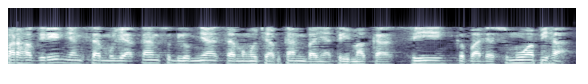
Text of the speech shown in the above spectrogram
Para hadirin yang saya muliakan, sebelumnya saya mengucapkan banyak terima kasih kepada semua pihak.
